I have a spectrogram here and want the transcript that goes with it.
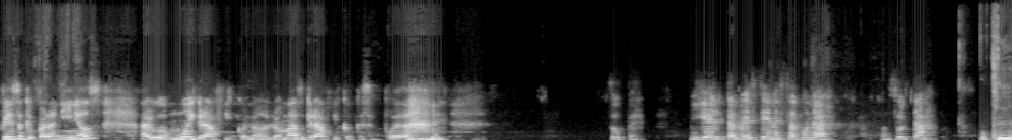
pienso que para niños, algo muy gráfico, ¿no? Lo más gráfico que se pueda. Súper. Miguel, tal vez tienes alguna consulta. Sí,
